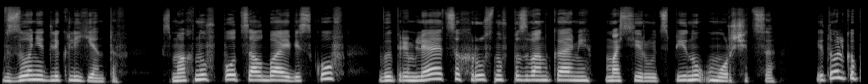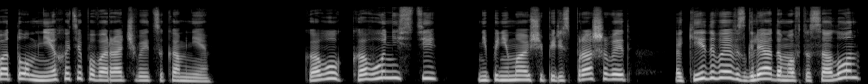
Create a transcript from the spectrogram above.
в зоне для клиентов. Смахнув пот со лба и висков — выпрямляется, хрустнув позвонками, массирует спину, морщится. И только потом нехотя поворачивается ко мне. «Кого, кого нести?» — непонимающе переспрашивает, окидывая взглядом автосалон,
